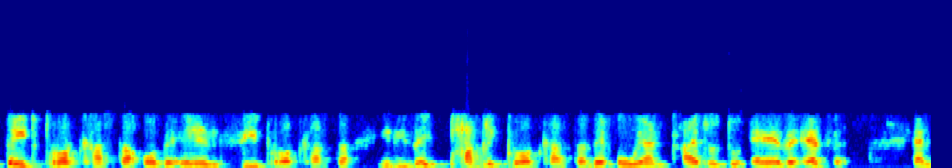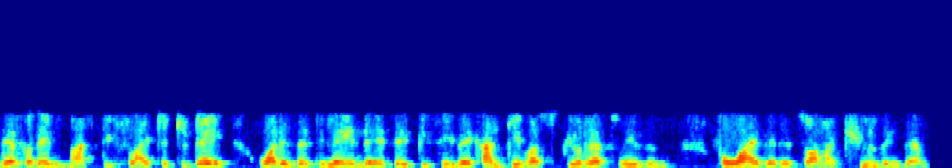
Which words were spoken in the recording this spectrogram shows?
state broadcaster or the ANC broadcaster. It is a public broadcaster. Therefore, we are entitled to air the adverts. And therefore, they must be flighted today. What is the delay in the SABC? They can't give us spurious reasons for why that is. So I'm accusing them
